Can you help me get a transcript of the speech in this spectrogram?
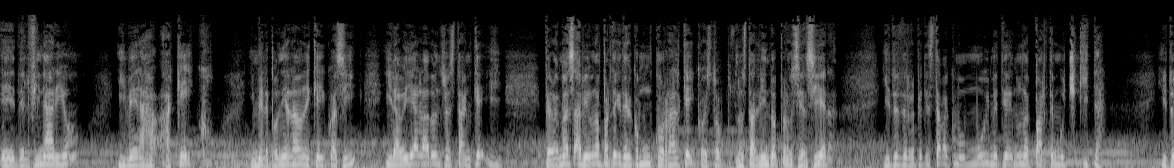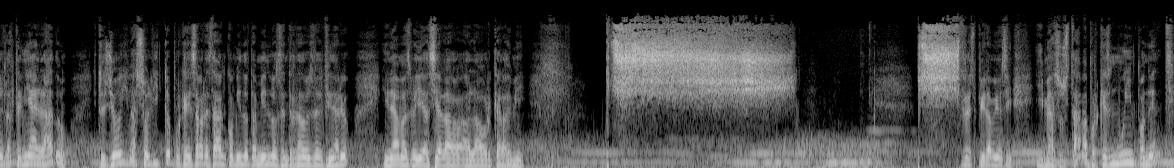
eh, delfinario y ver a, a Keiko. Y me le ponía al lado de Keiko así, y la veía al lado en su estanque, y, pero además había una parte que tenía como un corral Keiko. Esto pues, no está lindo, pero sí así era. Y entonces de repente estaba como muy metida en una parte muy chiquita. Y entonces la tenía al lado. Entonces yo iba solito, porque a esa hora estaban comiendo también los entrenadores del delfinario, y nada más veía así a la, a la orca, de mí. respiraba yo así y me asustaba porque es muy imponente.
